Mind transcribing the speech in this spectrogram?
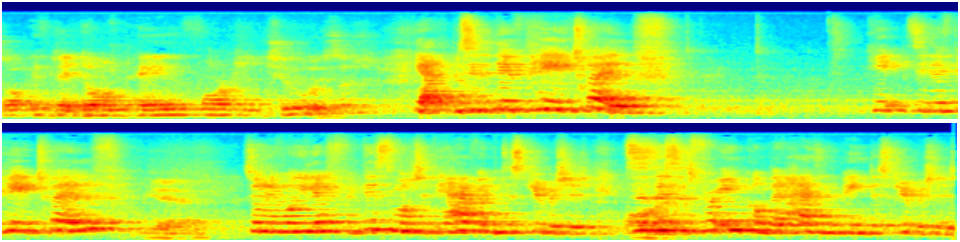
So if they don't pay forty-two, is it? Yeah, but see, they've er paid twelve. Okay, see, they've er paid twelve, Yeah. so they're only left with this much that they haven't distributed. This is, this is for income that hasn't been distributed.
